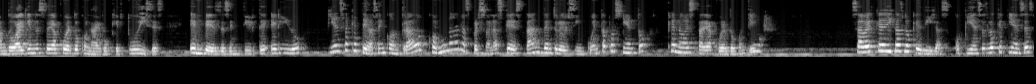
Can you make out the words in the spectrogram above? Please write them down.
Cuando alguien no esté de acuerdo con algo que tú dices, en vez de sentirte herido, piensa que te has encontrado con una de las personas que están dentro del 50% que no está de acuerdo contigo. Saber que digas lo que digas, o pienses lo que pienses,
